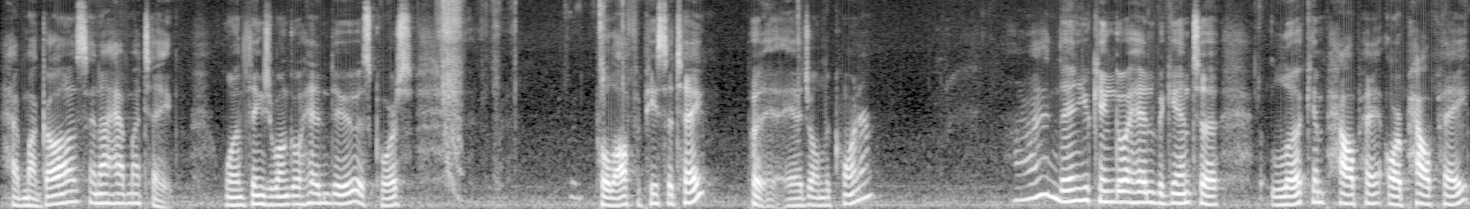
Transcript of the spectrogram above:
have my gauze, and I have my tape. One of the things you want to go ahead and do is, of course, pull off a piece of tape, put an edge on the corner. All right, then you can go ahead and begin to look and palpate or palpate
